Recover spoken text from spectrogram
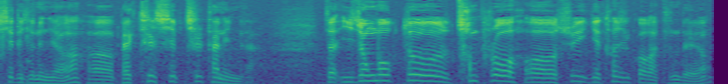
시리즈는요. 어, 177탄입니다. 자, 이 종목도 1000% 어, 수익이 터질 것 같은데요.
